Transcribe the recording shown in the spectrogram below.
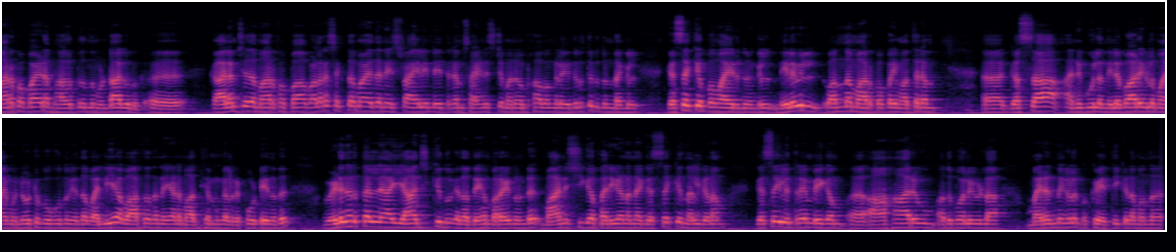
മാർപ്പപ്പായുടെ ഭാഗത്തു നിന്നും ഉണ്ടാകുന്നു. കാലം ചെയ്ത മാർപ്പപ്പ വളരെ ശക്തമായ തന്നെ ഇസ്രായേലിന്റെ ഇത്തരം സയനിസ്റ്റ് മനോഭാവങ്ങളെ എതിർത്തിരുന്നുണ്ടെങ്കിൽ ഗസയ്ക്കൊപ്പമായിരുന്നുവെങ്കിൽ നിലവിൽ വന്ന മാർപ്പപ്പയും അത്തരം ഗസ അനുകൂല നിലപാടുകളുമായി മുന്നോട്ട് പോകുന്നു എന്ന വലിയ വാർത്ത തന്നെയാണ് മാധ്യമങ്ങൾ റിപ്പോർട്ട് ചെയ്യുന്നത്. വെടിനിർത്തലിനായി യാചിക്കുന്നു എന്ന് അദ്ദേഹം പറയുന്നുണ്ട്. മാനുഷിക പരിഗണന ഗസയ്ക്ക് നൽകണം. ഗസയിൽ ഇത്രയും വേഗം ആഹാരവും അതുപോലെയുള്ള മരുന്നുകളും ഒക്കെ എത്തിക്കണമെന്ന്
